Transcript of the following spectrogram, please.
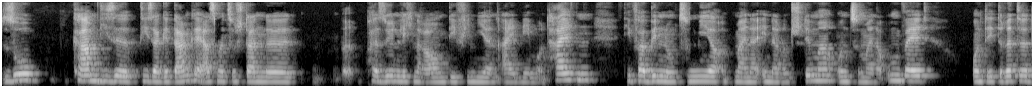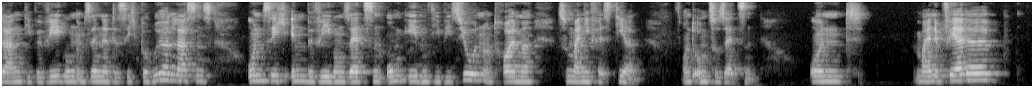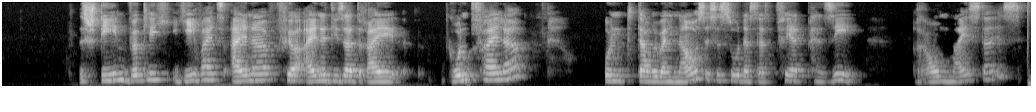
so kam diese, dieser Gedanke erstmal zustande, persönlichen Raum definieren, einnehmen und halten, die Verbindung zu mir und meiner inneren Stimme und zu meiner Umwelt und die dritte dann die Bewegung im Sinne des sich berühren lassens und sich in Bewegung setzen, um eben die Visionen und Träume zu manifestieren und umzusetzen. Und meine Pferde stehen wirklich jeweils einer für eine dieser drei Grundpfeiler. Und darüber hinaus ist es so, dass das Pferd per se Raummeister ist.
